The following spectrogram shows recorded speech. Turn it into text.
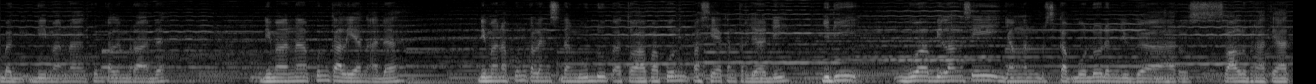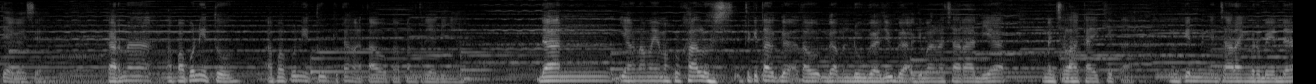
bagi di mana pun kalian berada di mana pun kalian ada di mana pun kalian sedang duduk atau apa pun pasti akan terjadi. Jadi gue bilang sih jangan bersikap bodoh dan juga harus selalu berhati-hati ya guys ya. Karena apa pun itu apa pun itu kita nggak tahu kapan terjadinya. Dan yang namanya makhluk halus itu kita nggak tahu nggak menduga juga gimana cara dia mencelakai kita mungkin dengan cara yang berbeda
